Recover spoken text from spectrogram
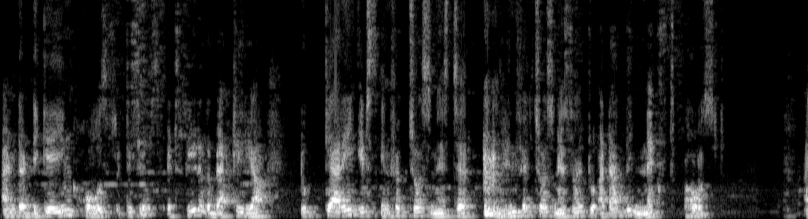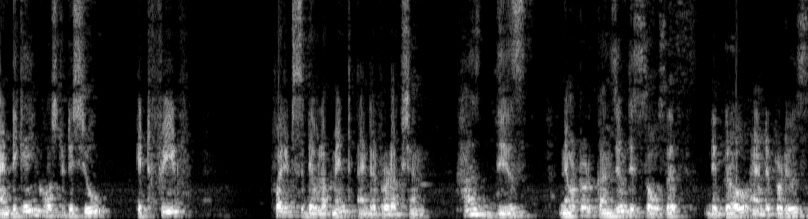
and the decaying host tissues. It feeds on the bacteria to carry its infectious nature, infectious nature to attack the next host. And decaying host tissue, it feeds for its development and reproduction. As these nematode consume these sources, they grow and reproduce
